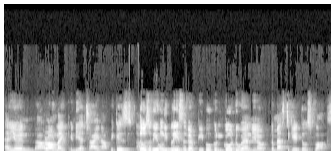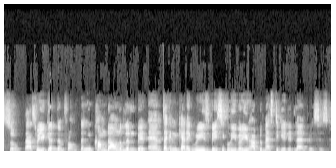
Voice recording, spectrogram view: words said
and you know, in, uh, around like India, China, because those are the only places where people can go to and you know domesticate those plants. So that's where you get them from. Then you come down a little bit, and second category is basically where you have domesticated land races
